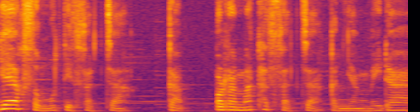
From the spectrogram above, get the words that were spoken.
แยกสมมุติสัจจะกับปรมัตถสัจจะกันยังไม่ได้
